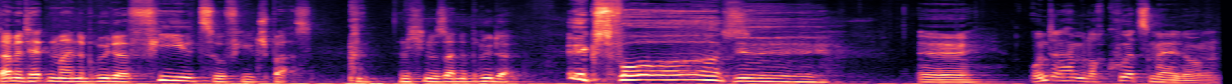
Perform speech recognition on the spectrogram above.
Damit hätten meine Brüder viel zu viel Spaß. Nicht nur seine Brüder. X-Force! Äh, und dann haben wir noch Kurzmeldungen.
